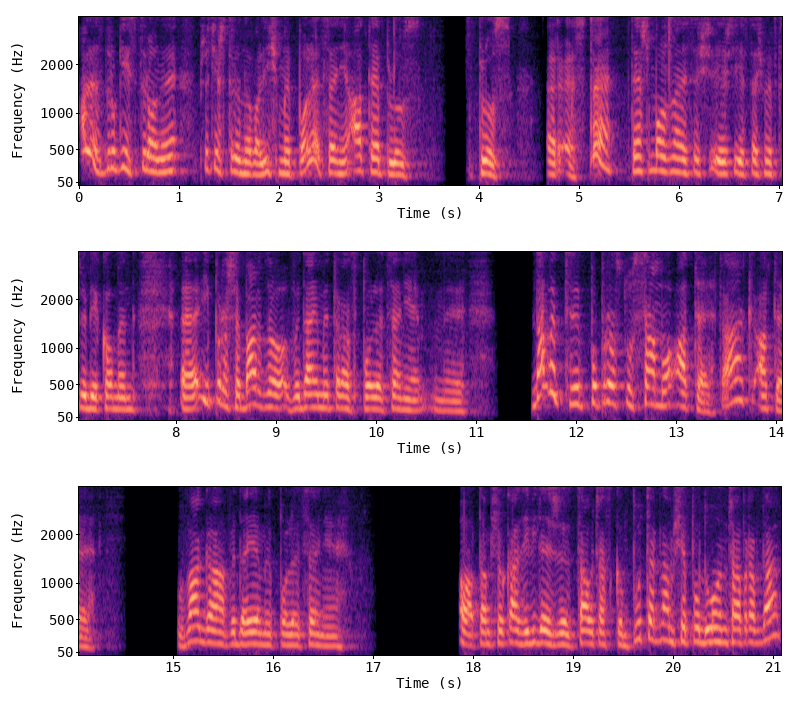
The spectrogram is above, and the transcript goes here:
ale z drugiej strony przecież trenowaliśmy polecenie AT plus, plus RST, też można, jeśli jesteśmy w trybie komend. E, I proszę bardzo, wydajmy teraz polecenie, y, nawet po prostu samo AT, tak? AT. Uwaga, wydajemy polecenie. O, tam przy okazji widać, że cały czas komputer nam się podłącza, prawda?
